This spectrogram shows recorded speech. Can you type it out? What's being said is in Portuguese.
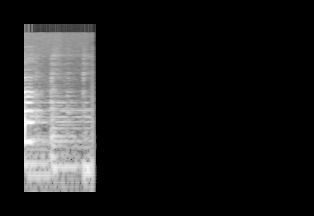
semana!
